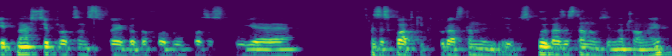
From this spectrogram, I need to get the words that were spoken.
15% swojego dochodu pozyskuje ze składki, która Stany, spływa ze Stanów Zjednoczonych.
